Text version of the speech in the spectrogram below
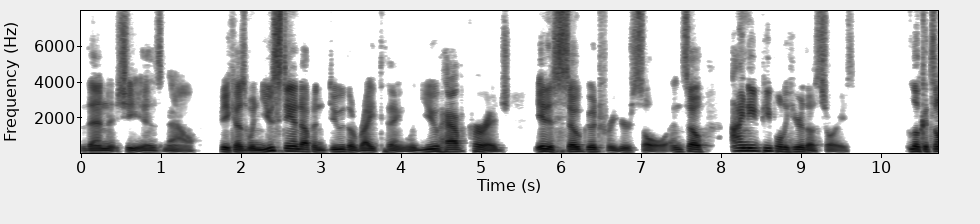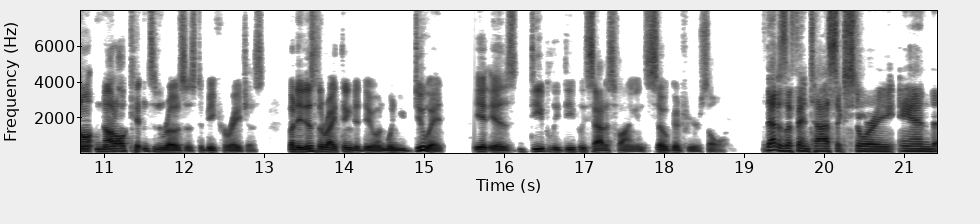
than she is now because when you stand up and do the right thing, when you have courage, it is so good for your soul. And so I need people to hear those stories. Look, it's not, not all kittens and roses to be courageous, but it is the right thing to do. And when you do it, it is deeply, deeply satisfying and so good for your soul. That is a fantastic story. And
